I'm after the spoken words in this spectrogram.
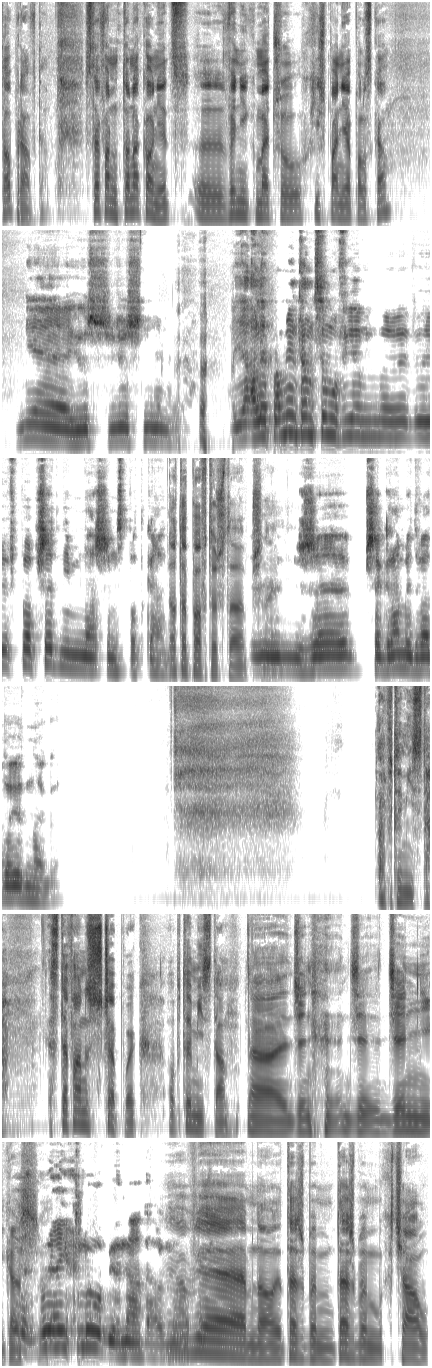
To prawda. Stefan, to na koniec y, wynik meczu Hiszpania-Polska? Nie, już, już nie. Ja, ale pamiętam, co mówiłem y, w poprzednim naszym spotkaniu. No to powtórz to przynajmniej. Y, że przegramy 2 do 1. Optymista. Stefan Szczepłek, optymista, e, dzien, dziennikarz. Bo ja ich lubię nadal. No. Ja wiem, no też bym, też bym chciał.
